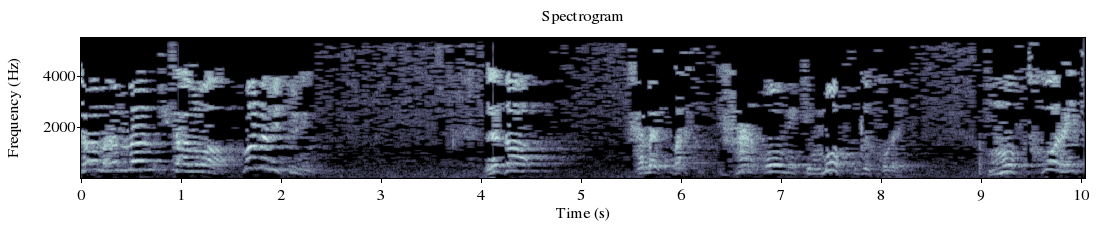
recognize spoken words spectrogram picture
شام هم من شلوا. ما نمی‌تونیم. لذا همه هر قومی که مفت بخوره. مفت خور هیچ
